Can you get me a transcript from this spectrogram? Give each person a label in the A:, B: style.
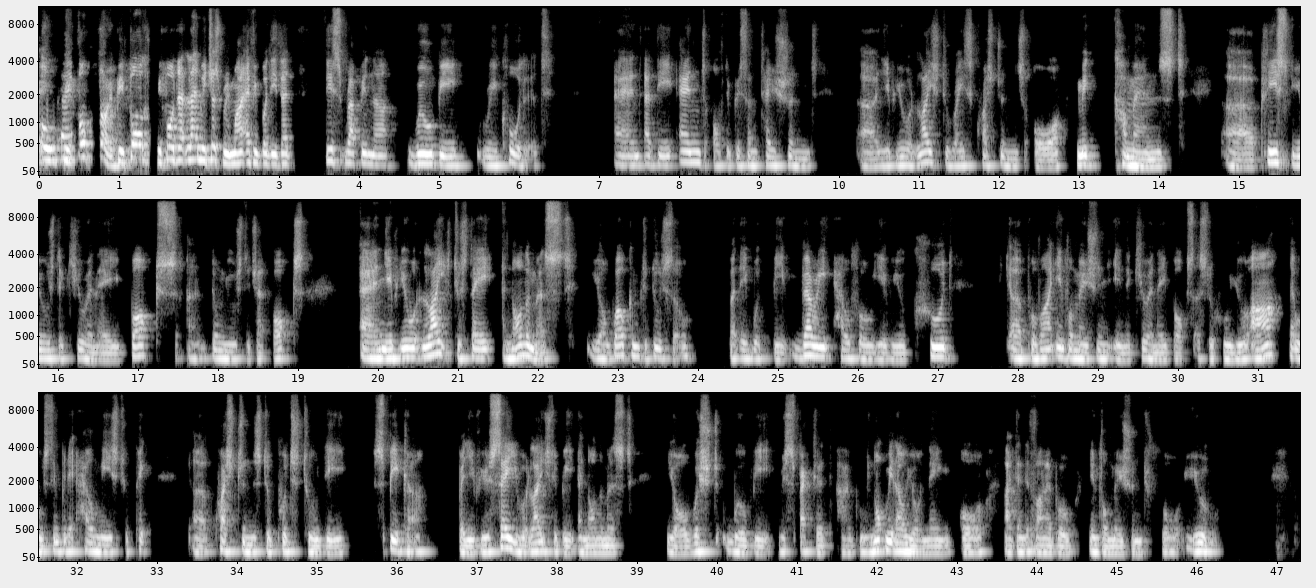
A: Oh, before, sorry, before, before that, let me just remind everybody that this webinar will be recorded. And at the end of the presentation, uh, if you would like to raise questions or make comments, uh, please use the Q&A box and don't use the chat box. And if you would like to stay anonymous, you're welcome to do so, but it would be very helpful if you could uh, provide information in the Q&A box as to who you are. That will simply help me to pick uh, questions to put to the speaker. But if you say you would like to be anonymous, your wish will be respected. I will not read out your name or identifiable information for you.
